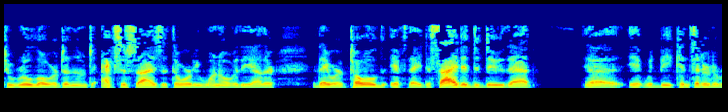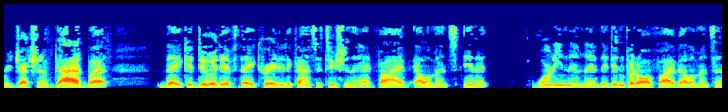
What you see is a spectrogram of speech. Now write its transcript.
to rule over to them, to exercise authority one over the other. They were told if they decided to do that, uh, it would be considered a rejection of God, but they could do it if they created a constitution that had five elements in it, warning them that if they didn't put all five elements in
